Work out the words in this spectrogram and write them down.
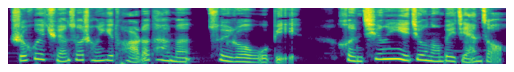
只会蜷缩成一团的它们脆弱无比，很轻易就能被捡走。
